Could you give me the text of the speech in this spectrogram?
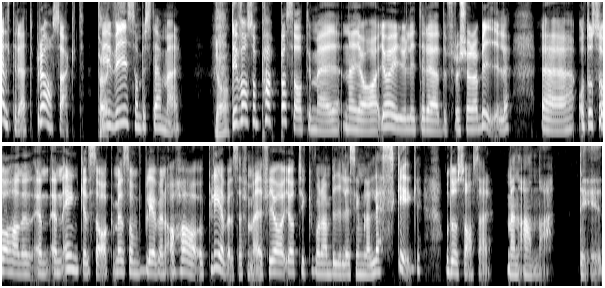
Helt rätt. Bra sagt. Tack. Det är vi som bestämmer. Ja. Det var som pappa sa till mig när jag, jag är ju lite rädd för att köra bil. Eh, och då sa han en, en, en enkel sak men som blev en aha-upplevelse för mig. För jag, jag tycker våran bil är så himla läskig. Och då sa han så här, men Anna, det är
